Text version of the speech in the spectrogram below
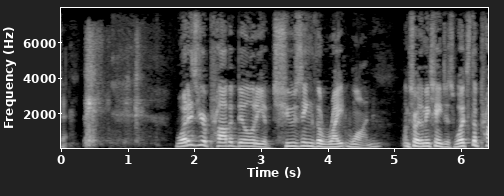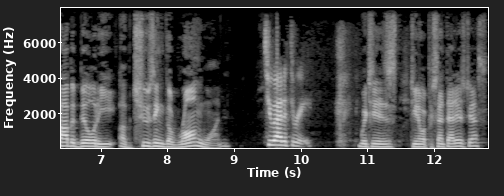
Okay. what is your probability of choosing the right one? I'm sorry, let me change this. What's the probability of choosing the wrong one? Two out of three. Which is, do you know what percent that is, Jess?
